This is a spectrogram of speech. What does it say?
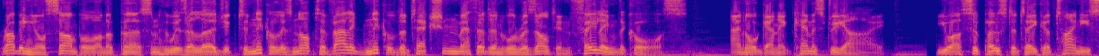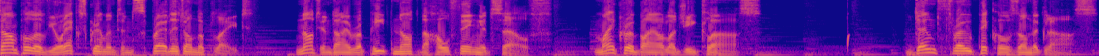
Rubbing your sample on a person who is allergic to nickel is not a valid nickel detection method and will result in failing the course. An organic chemistry I. You are supposed to take a tiny sample of your excrement and spread it on the plate. Not and I repeat not the whole thing itself. Microbiology class. Don't throw pickles on the glass.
